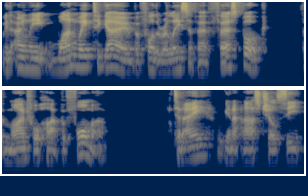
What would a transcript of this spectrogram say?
With only one week to go before the release of her first book, The Mindful High Performer, today we're going to ask Chelsea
